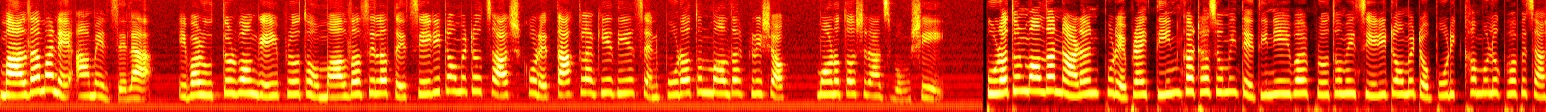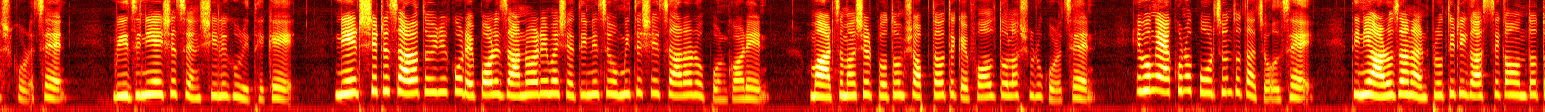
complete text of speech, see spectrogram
মালদা মানে আমের জেলা। এবার উত্তরবঙ্গে এই প্রথম মালদা জেলাতে চেরি টমেটো চাষ করে তাক লাগিয়ে দিয়েছেন পুরাতন মালদার কৃষক মনতোষ রাজবংশী। পুরাতন মালদার নারায়ণপুরে প্রায় তিন কাঠা জমিতে তিনি এবার প্রথমে চেরি টমেটো পরীক্ষামূলকভাবে চাষ করেছেন। বীজ নিয়ে এসেছেন শিলিগুড়ি থেকে। নেট সেটে চারা তৈরি করে পরে জানুয়ারি মাসে তিনি জমিতে সেই চারা রোপণ করেন। মার্চ মাসের প্রথম সপ্তাহ থেকে ফল তোলা শুরু করেছেন এবং এখনও পর্যন্ত তা চলছে। তিনি আরও জানান, প্রতিটি গাছ থেকে অন্তত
